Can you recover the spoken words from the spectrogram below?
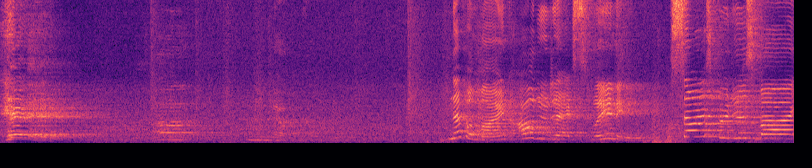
hit it! Uh, no. Never mind, I'll do the explaining. Sound is produced by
